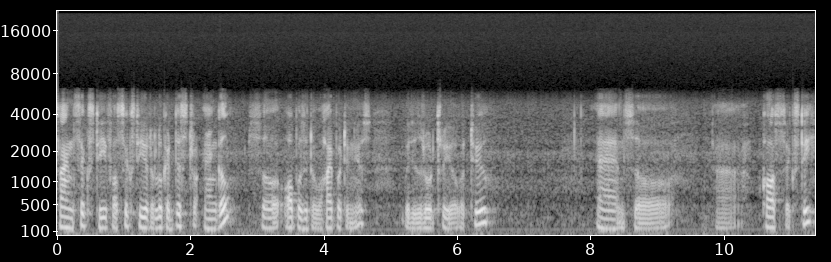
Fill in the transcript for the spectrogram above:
sine 60 for 60 you have to look at this angle. So opposite over hypotenuse which is root 3 over 2 and so uh, cos 60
